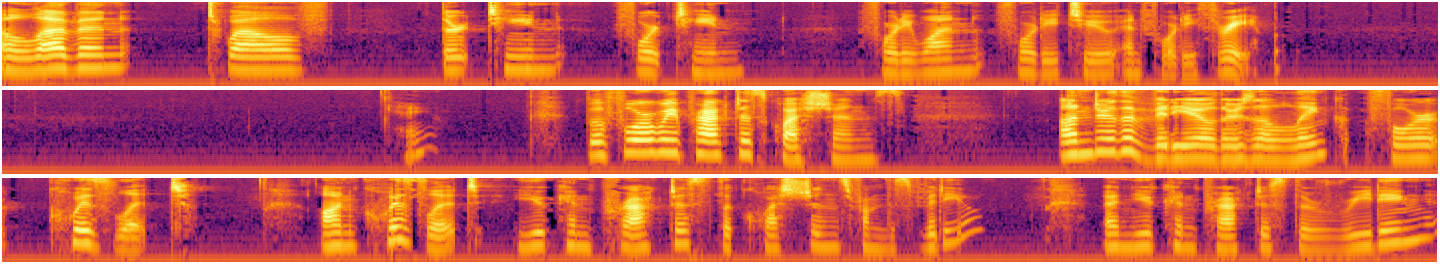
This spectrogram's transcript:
11, 12, 13, 14, 41, 42, and 43. Okay. Before we practice questions, under the video there's a link for Quizlet. On Quizlet, you can practice the questions from this video and you can practice the reading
